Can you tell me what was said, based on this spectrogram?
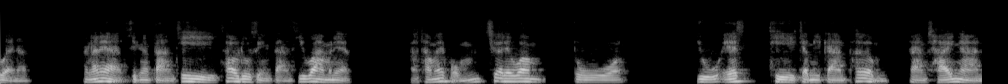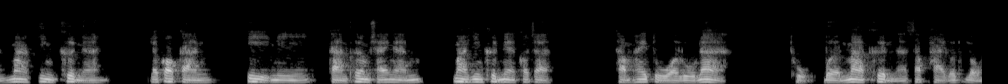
ด้วยนะดังนั้นเนี่ยสิ่งต่างๆที่ถ้าเราดูสิ่งต่างๆที่ว่ามาเนี่ยทำให้ผมเชื่อได้ว่าตัว UST จะมีการเพิ่มการใช้งานมากยิ่งขึ้นนะ แล้วก็การที่มีการเพิ่มใช้งานมากยิ่งขึ้นเนี่ยก็จะทำให้ตัวลูน่าถูกเบิร์นมากขึ้นนะซัพพลายลดลง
